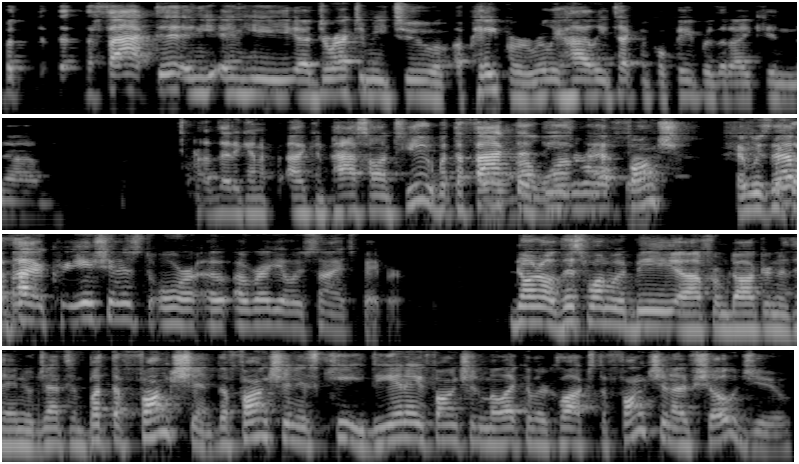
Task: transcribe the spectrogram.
But the, the fact is, and he, and he uh, directed me to a, a paper, a really highly technical paper that I can um, uh, that I can I can pass on to you. But the fact I'll that these are all function. And was that by fa- a creationist or a, a regular science paper? No, no, this one would be uh, from Dr. Nathaniel Jeanson. But the function, the function is key. DNA function, molecular clocks. The function I've showed you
